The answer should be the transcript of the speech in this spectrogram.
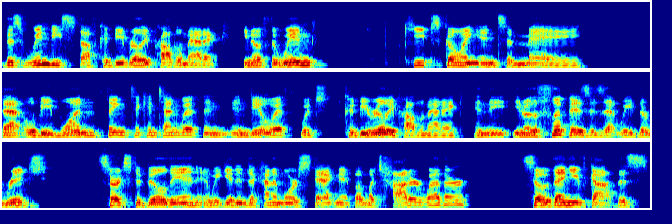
this windy stuff could be really problematic. You know, if the wind keeps going into May, that will be one thing to contend with and, and deal with, which could be really problematic. In the, you know, the flip is is that we the ridge starts to build in and we get into kind of more stagnant but much hotter weather. So then you've got this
